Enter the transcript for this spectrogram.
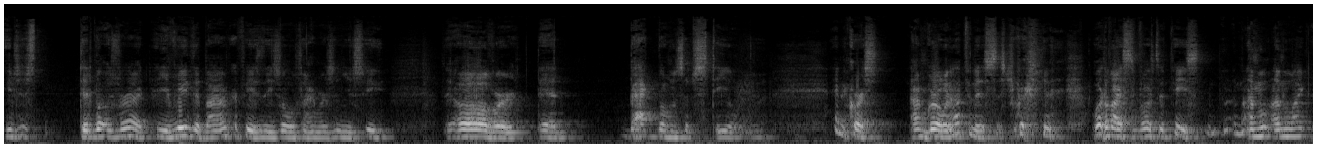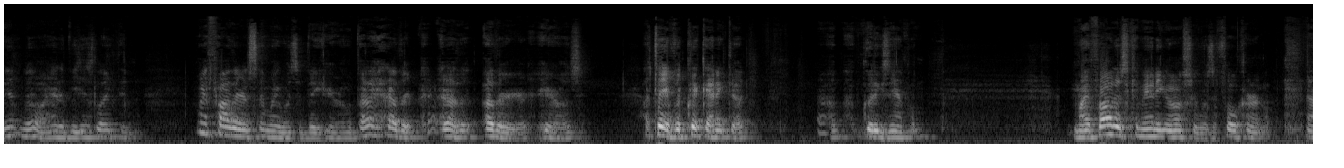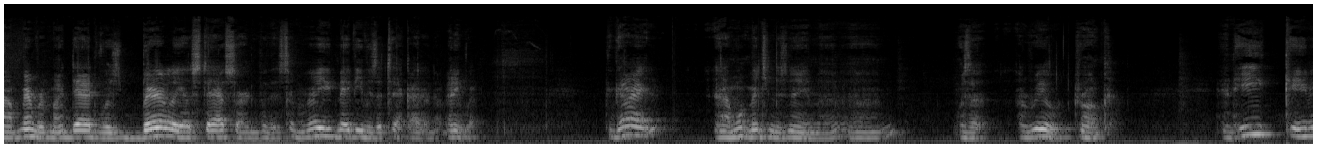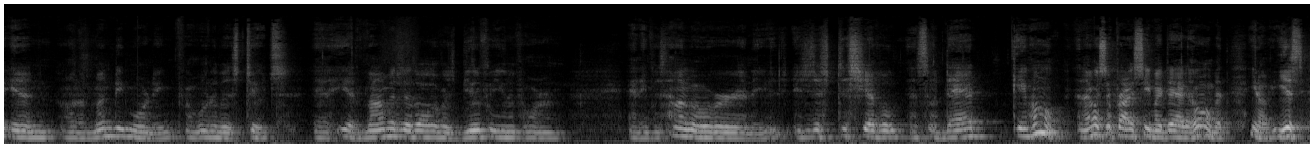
You just did what was right. You read the biographies of these old timers and you see, they all oh, were dead backbones of steel. And of course, I'm growing up in this situation. what am I supposed to be? I'm unlike them? No, I had to be just like them. My father, in some way, was a big hero, but I had other, other, other heroes. I'll tell you a quick anecdote, a good example. My father's commanding officer was a full colonel. Now, remember, my dad was barely a staff sergeant for this. Maybe, maybe he was a tech, I don't know. Anyway, the guy, and I won't mention his name, uh, uh, was a, a real drunk. And he came in on a Monday morning from one of his toots, and he had vomited all over his beautiful uniform, and he was hungover, and he, was just disheveled. And so Dad came home, and I was surprised to see my dad at home. But you know, he just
